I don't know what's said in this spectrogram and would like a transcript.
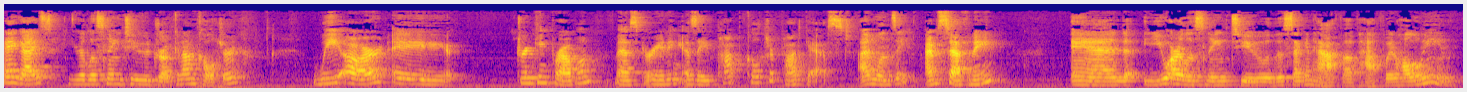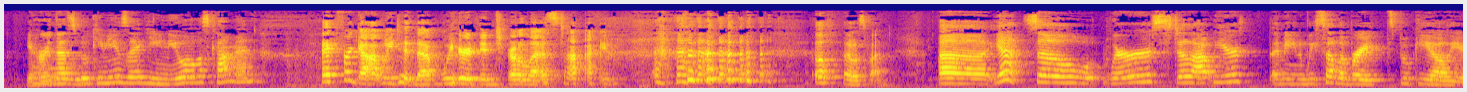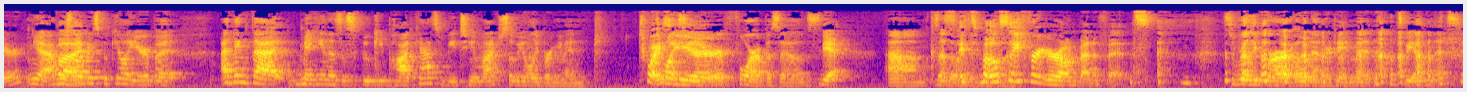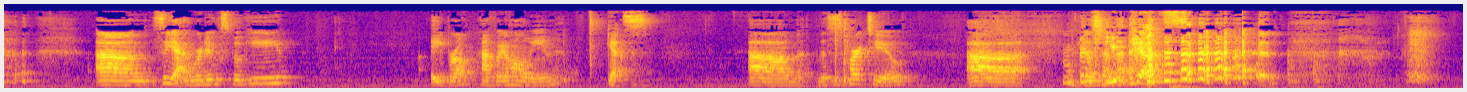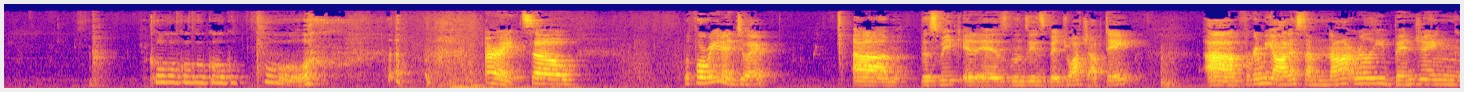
Hey guys, you're listening to Drunken Uncultured. We are a drinking problem masquerading as a pop culture podcast. I'm Lindsay, I'm Stephanie. and you are listening to the second half of Halfway to Halloween. You heard that spooky music, you knew what was coming. I forgot we did that weird intro last time. oh, that was fun. Uh, yeah, so we're still out here. I mean, we celebrate spooky all year. Yeah, we celebrate spooky all year, but I think that making this a spooky podcast would be too much, so we only bring it in twice, twice a year. four episodes. Yeah, Because otherwise, it's it'd be too mostly for your own benefits. It's really for our own entertainment, let's be honest. Um, so yeah, we're doing spooky April, halfway to Halloween. yes, Um, this is part two. Uh, which you just said. Cool, cool, cool, cool, cool, cool. All right, so Before we get into it, um, this week it is Lindsay's binge watch update. Um, if we're gonna be honest, I'm not really binging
